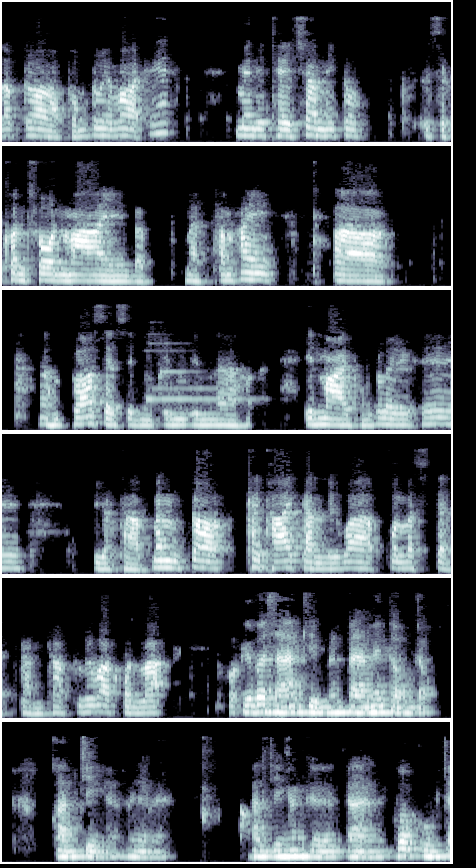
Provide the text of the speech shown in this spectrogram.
แล้วก็ผมก็เลยว่า เอ๊ะ meditation นี่ก็ is a control mind แบบแบบทำให้อ่า process in in in uh, in mind ผมก็เลย เอ๊ะอยากถามมันก็คล้ายๆกันหรือว่าคนละสเต็ปกันครับ หรือว่าคนละ คือภาษาอังกฤษมันแปลไม่ตรงกับความจริงอะเข้าใจไหมความจริงก็คือการควบคุมใจ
